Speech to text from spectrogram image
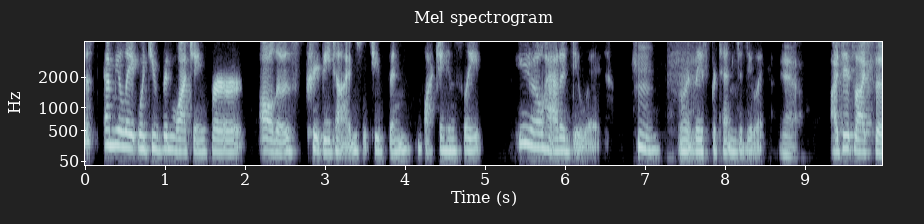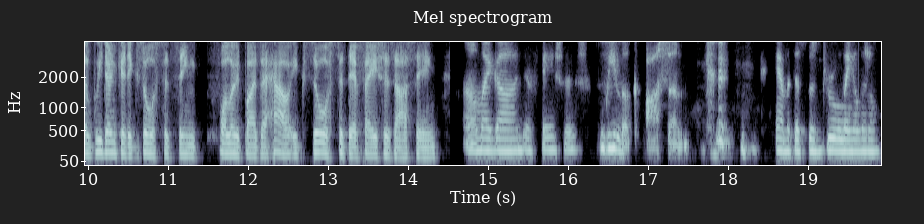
Just emulate what you've been watching for all those creepy times that you've been watching him sleep. You know how to do it. Hmm. Or at least pretend to do it. Yeah, I did like the "we don't get exhausted" thing, followed by the "how exhausted their faces are" thing. Oh my God, their faces. We look awesome. Amethyst was drooling a little.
